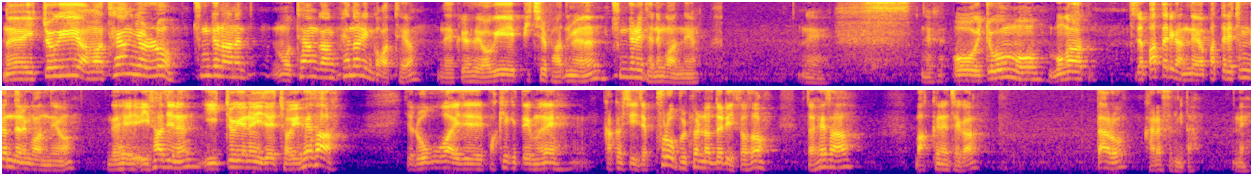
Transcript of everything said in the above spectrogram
네 이쪽이 아마 태양열로 충전하는 뭐 태양광 패널인 것 같아요. 네 그래서 여기 빛을 받으면 충전이 되는 것 같네요. 네. 네. 어 이쪽은 뭐 뭔가 진짜 배터리 같네요. 배터리 충전되는 것 같네요. 네이 사진은 이쪽에는 이제 저희 회사 이제 로고가 이제 박혔기 때문에 가끔씩 이제 프로 불편러들이 있어서 회사 마크는 제가 따로 가렸습니다. 네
